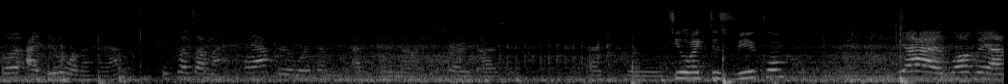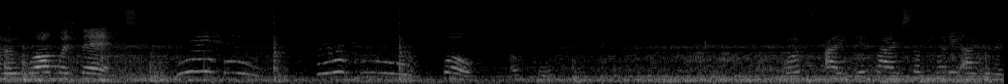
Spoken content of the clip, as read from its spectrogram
But I do want to hack because I'm a hacker. Like I'm actually not. Sorry guys. Accidentally. Do you like this vehicle? Yeah, I love it. I'm in love with it. Whoa, that was cool. Once I get by somebody, I'm gonna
